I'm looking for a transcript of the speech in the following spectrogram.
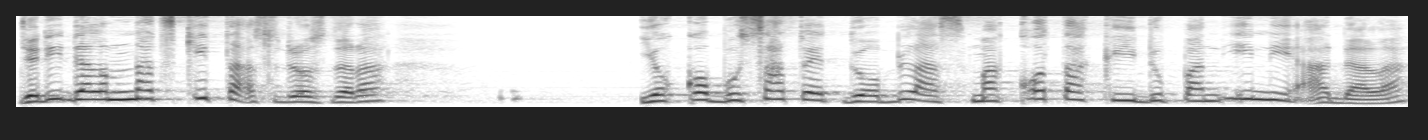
Jadi dalam nats kita saudara-saudara, Yakobus 1 ayat 12, mahkota kehidupan ini adalah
